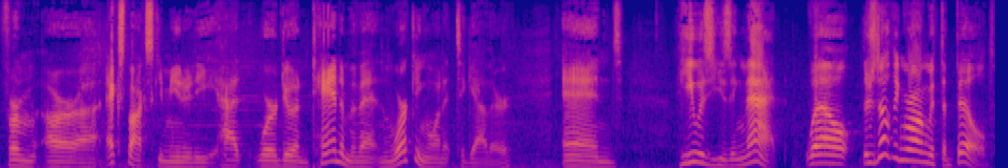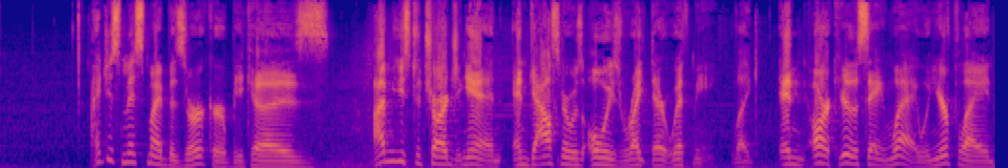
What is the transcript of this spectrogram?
from our uh, Xbox community had were doing a tandem event and working on it together, and he was using that. Well, there's nothing wrong with the build. I just missed my berserker because I'm used to charging in, and Galsner was always right there with me. Like, and Ark, you're the same way. When you're playing,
